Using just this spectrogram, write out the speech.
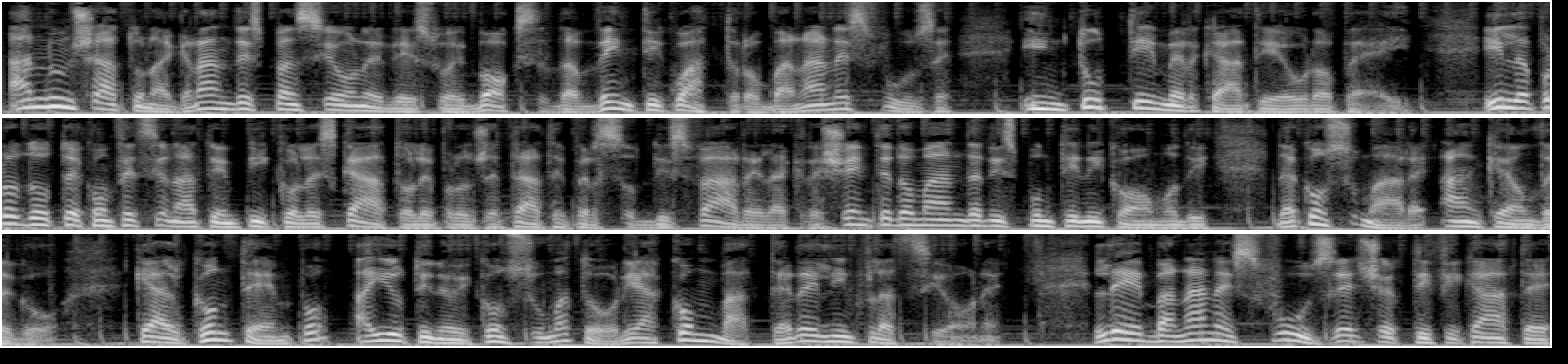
ha annunciato una grande espansione dei suoi box da 24 banane sfuse in tutti i mercati europei. Il prodotto è confezionato in piccole scatole progettate per soddisfare la crescente domanda di spuntini comodi da consumare anche on the go, che al contempo aiutino i consumatori a combattere l'inflazione. Le banane sfuse certificate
